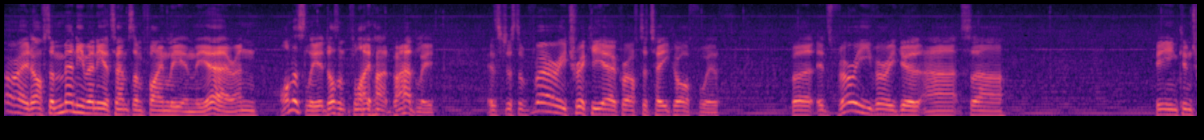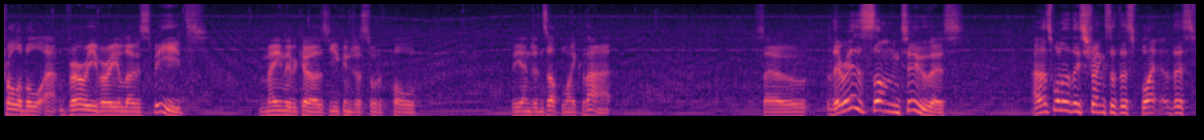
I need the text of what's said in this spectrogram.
Alright, after many, many attempts I'm finally in the air, and honestly it doesn't fly that badly. It's just a very tricky aircraft to take off with. But it's very, very good at uh, being controllable at very, very low speeds. Mainly because you can just sort of pull the engines up like that. So, there is something to this. And that's one of the strengths of this this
